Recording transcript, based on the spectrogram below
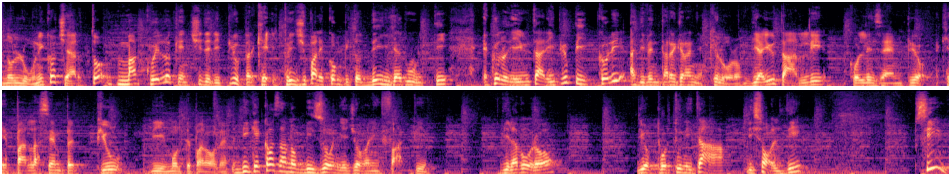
non l'unico certo, ma quello che incide di più, perché il principale compito degli adulti è quello di aiutare i più piccoli a diventare grandi anche loro, di aiutarli con l'esempio, che parla sempre più di molte parole. Di che cosa hanno bisogno i giovani infatti? Di lavoro? Di opportunità? Di soldi? Sì,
